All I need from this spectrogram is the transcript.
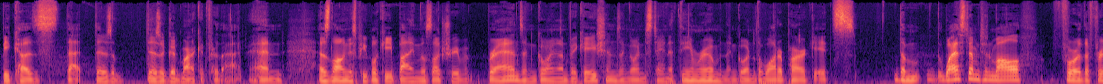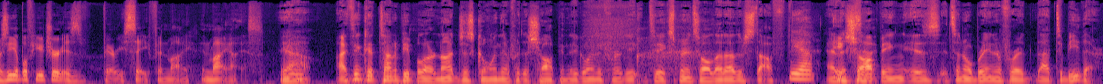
because that there's a there's a good market for that. And as long as people keep buying those luxury brands and going on vacations and going to stay in a theme room and then going to the water park, it's the, the West Edmonton Mall for the foreseeable future is very safe in my in my eyes. Yeah. Yeah. I think a ton of people are not just going there for the shopping; they're going there for the, to experience all that other stuff. Yeah. and the shopping is it's a no-brainer for it, that to be there.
